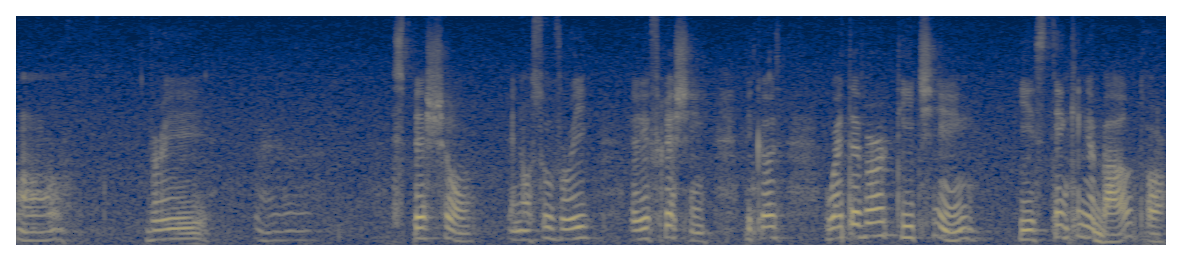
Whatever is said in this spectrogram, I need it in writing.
uh, very special and also very refreshing because whatever teaching he is thinking about or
